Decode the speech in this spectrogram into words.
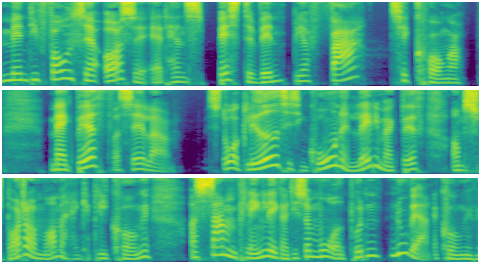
men de forudser også, at hans bedste ven bliver far til konger. Macbeth fortæller stor glæde til sin kone, Lady Macbeth, om spotter om, at han kan blive konge, og sammen planlægger de så mordet på den nuværende konge.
